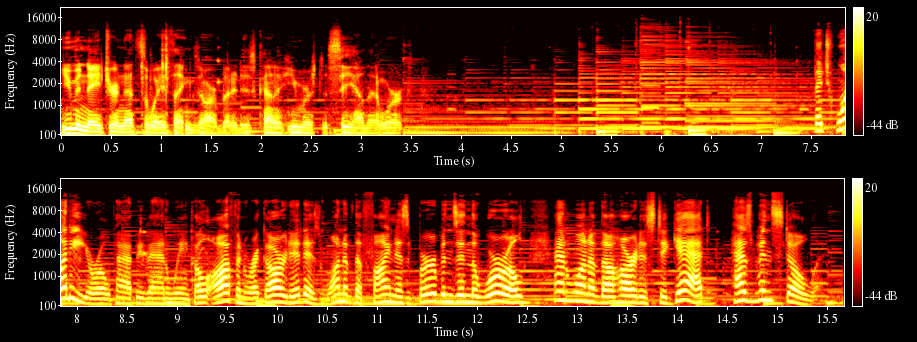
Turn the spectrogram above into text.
human nature, and that's the way things are. But it is kind of humorous to see how that works. The 20 year old Pappy Van Winkle, often regarded as one of the finest bourbons in the world and one of the hardest to get, has been stolen.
